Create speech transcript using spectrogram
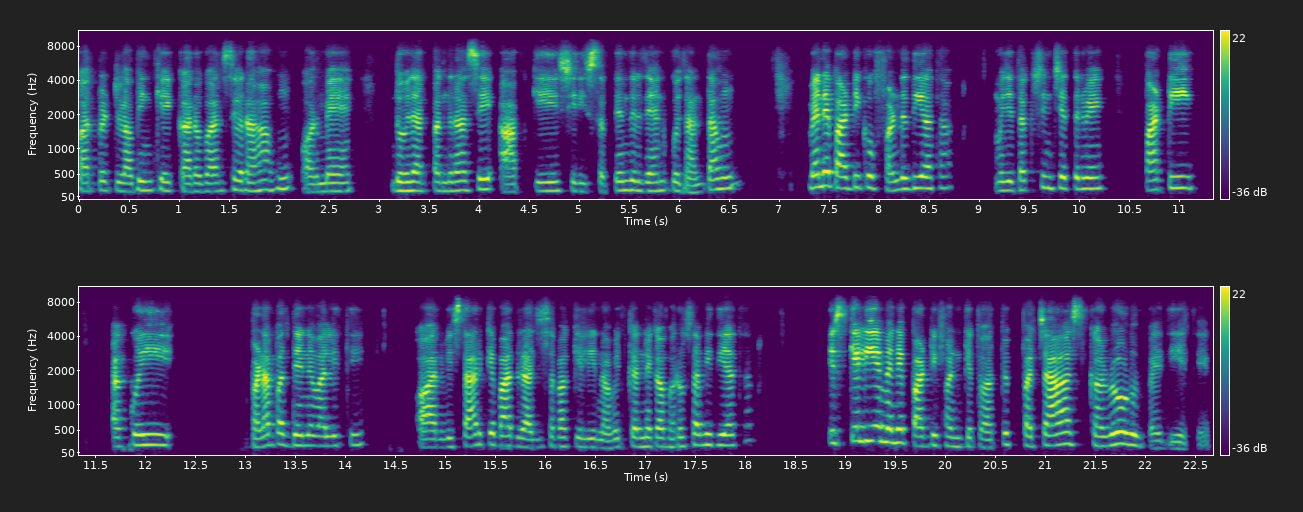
कॉर्पोरेट लॉबिंग के कारोबार से रहा हूँ और मैं 2015 से आपके श्री सत्येंद्र जैन को जानता हूँ। मैंने पार्टी को फंड दिया था। मुझे दक्षिण क्षेत्र में पार्टी कोई बड़ा पद देने वाली थी और विस्तार के बाद राज्यसभा के लिए नामित करने का भरोसा भी दिया था। इसके लिए मैंने पार्टी फंड के तौर पे 50 करोड़ रुपए दिए थे।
